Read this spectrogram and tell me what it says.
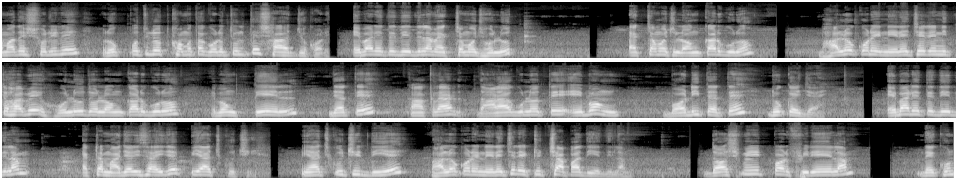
আমাদের শরীরে রোগ প্রতিরোধ ক্ষমতা গড়ে তুলতে সাহায্য করে। এবার এতে দিয়ে দিলাম এক চামচ হলুদ, এক চামচ লঙ্কার গুঁড়ো। ভালো করে নেড়ে চেড়ে নিতে হবে হলুদ ও লঙ্কার গুঁড়ো এবং তেল, যাতে কাঁকড়ার দাঁড়াগুলোতে এবং বডিটাতে ঢুকে যায়। এবার এতে দিয়ে দিলাম একটা মাঝারি সাইজের পেঁয়াজ কুচি। পেঁয়াজ কুচি দিয়ে ভালো করে নেড়ে চেড়ে একটু চাপা দিয়ে দিলাম। দশ মিনিট পর ফিরে এলাম। দেখুন,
